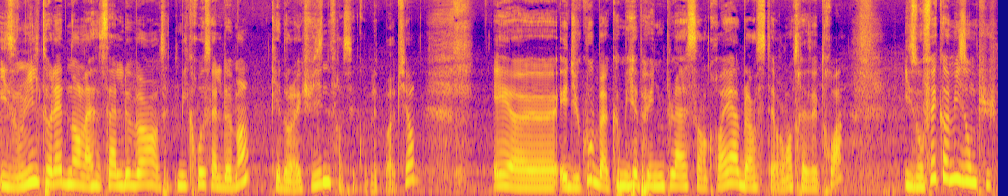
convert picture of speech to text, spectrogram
ils ont mis le toilette dans la salle de bain, cette micro salle de bain qui est dans la cuisine. Enfin, c'est complètement absurde. Et, euh, du coup, bah, comme il n'y a pas une place incroyable, hein, c'était vraiment très étroit, ils ont fait comme ils ont pu.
